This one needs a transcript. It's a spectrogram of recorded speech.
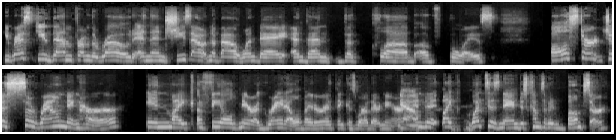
he rescued them from the road and then she's out and about one day and then the club of boys all start just surrounding her in like a field near a grain elevator i think is where they're near. Yeah. and like what's his name just comes up and bumps her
